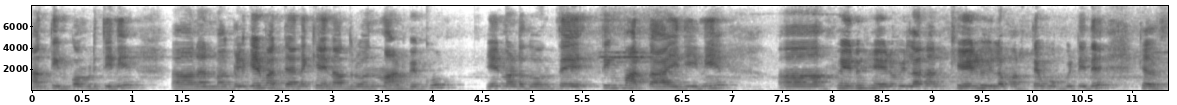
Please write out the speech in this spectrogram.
ನಾನು ತಿನ್ಕೊಂಬಿಡ್ತೀನಿ ನನ್ನ ಮಗಳಿಗೆ ಮಧ್ಯಾಹ್ನಕ್ಕೆ ಏನಾದರೂ ಒಂದು ಮಾಡಬೇಕು. ಏನು ಮಾಡೋದು ಅಂತ? ಥಿಂಕ್ ಮಾಡ್ತಾ ಇದ್ದೀನಿ. ಏನು ಹೇಳುವಿಲ್ಲ ನಾನು ಕೇಳು ಇಲ್ಲ, ಮರ್ತೆ ಹೋಗ್ಬಿಟ್ಟಿದೆ ಕೆಲಸ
